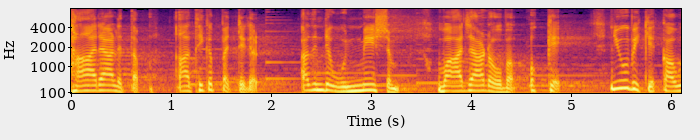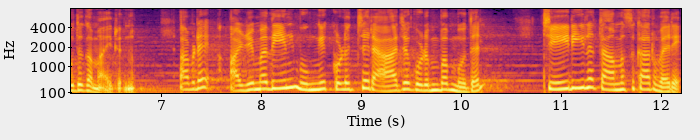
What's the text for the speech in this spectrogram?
ധാരാളിത്തം അധികപ്പറ്റുകൾ അതിന്റെ ഉന്മേഷം വാചാടോപം ഒക്കെ ന്യൂബിക്ക് കൗതുകമായിരുന്നു. അവിടെ അഴിമതിയിൽ മുങ്ങിക്കുളിച്ച രാജകുടുംബം മുതൽ ചേരിയിലെ താമസക്കാർ വരെ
